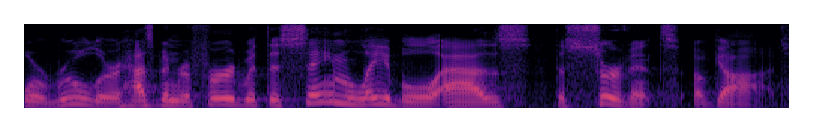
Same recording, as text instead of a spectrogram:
or ruler has been referred with the same label as the servant of god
